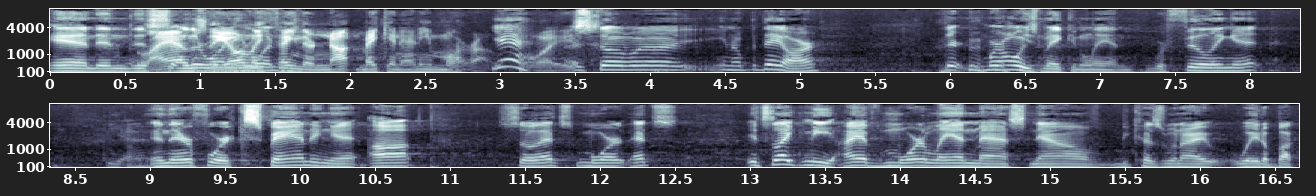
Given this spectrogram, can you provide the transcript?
and in this Land's other one, the only wanted- thing they're not making any more of, Yeah. boys. So uh, you know, but they are. They're, we're always making land. We're filling it, and therefore expanding it up. So that's more. That's. It's like me. I have more landmass now because when I weighed a buck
